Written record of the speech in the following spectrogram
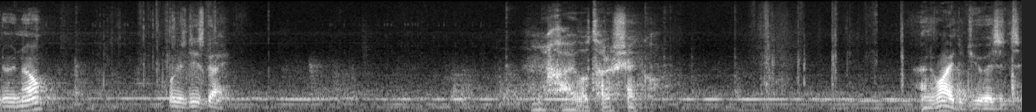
You know? Who is this guy? Mikhailo Tarashenko. And why did you visit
